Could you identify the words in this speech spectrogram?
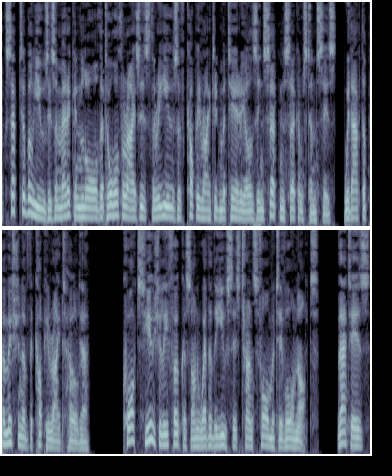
Acceptable use is American law that authorizes the reuse of copyrighted materials in certain circumstances, without the permission of the copyright holder. Courts usually focus on whether the use is transformative or not. That is,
